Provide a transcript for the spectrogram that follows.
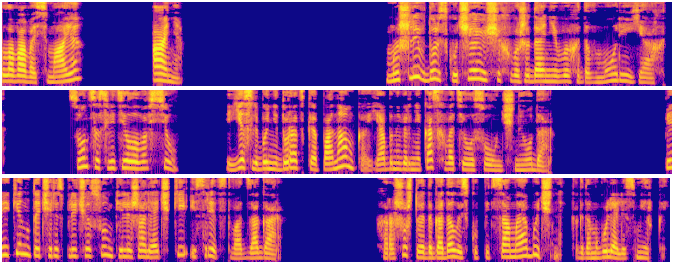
Глава восьмая. Аня. Мы шли вдоль скучающих в ожидании выхода в море яхт. Солнце светило вовсю, и если бы не дурацкая панамка, я бы наверняка схватила солнечный удар. Перекинутые через плечо сумки лежали очки и средства от загара. Хорошо, что я догадалась купить самое обычное, когда мы гуляли с Миркой.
